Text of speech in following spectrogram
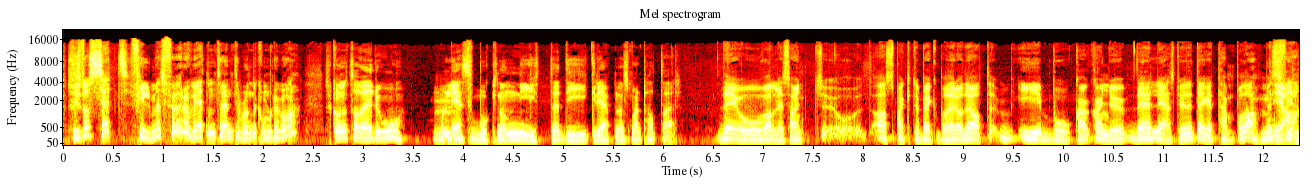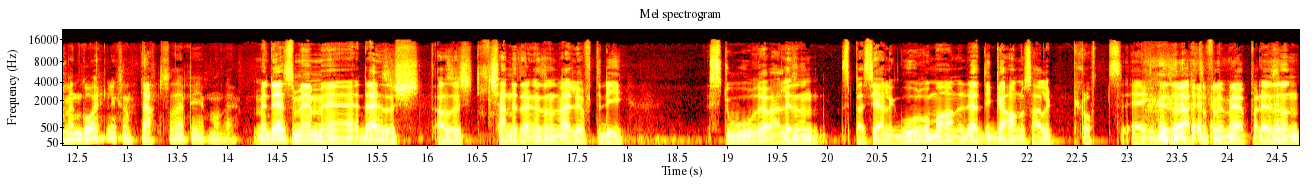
Så hvis du har sett filmen før og vet omtrent hvordan det kommer til å gå, så kan du ta deg ro og lese boken og nyte de grepene som er tatt der. Det er jo veldig sant aspekt du peker på der, og det er at i boka kan du Det leser du i ditt eget tempo, da, mens Ja. filmen går, liksom. Ja. Så det blir på en måte Men det som er med Det er så altså, kjennetegnet sånn veldig ofte de store, veldig sånn spesielle, gode romaner, det at de ikke har noe særlig plott, egentlig, som er verdt å følge med på. Det er sånn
